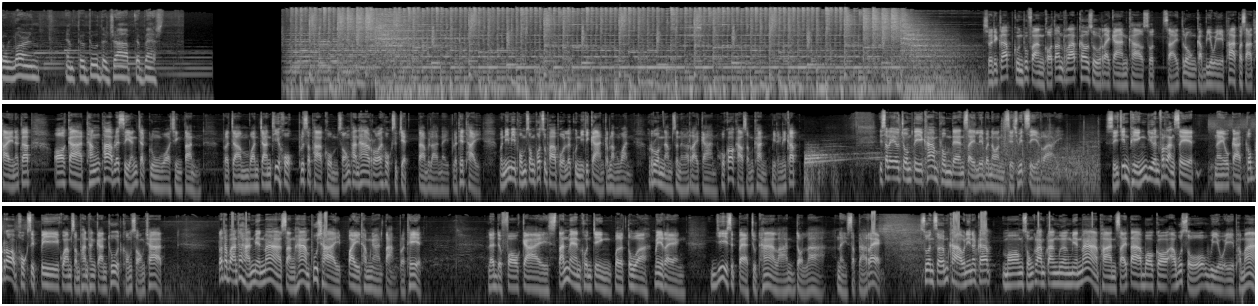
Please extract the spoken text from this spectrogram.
to learn and to do the job the best. สวัสดีครับ คุณผู้ฟังขอต้อนรับเข้าสู่รายการข่าวสดสายตรงกับ VOA ภาคภาษาไทยนะครับ ออกอากาศทั้งภาพและเสียงจากกรุงวอชิงตัน ประจำวันจันทร์ที่ 6 พฤษภาคม 2567 ตามเวลาในประเทศไทย วันนี้มีผมทรงพศสุภาผลและคุณนิติการกำลังวัน ร่วมนำเสนอรายการ หัวข้อข่าวสำคัญมีดังนี้ครับ อิสราเอลโจมตีข้ามพรมแดนใส่เลบานอนเสียชีวิต 4 ราย สีจิ้นผิงเยือนฝรั่งเศส ในโอกาสครบรอบ 60 ปี ความสัมพันธ์ทางการทูตของสองชาติ รัฐบาลทหารเมียนมาสั่งห้ามผู้ชายไปทำงานต่างประเทศ และ The Fall Guy สตันแมนคนจริง เปิดตัวไม่แรง 28.5 ล้านดอลลาร์ในสัปดาห์แรก ส่วนเสริมข่าวนี้นะครับ มองสงครามกลางเมืองเมียนมาผ่านสายตาบกอาวุโส VOA พม่า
